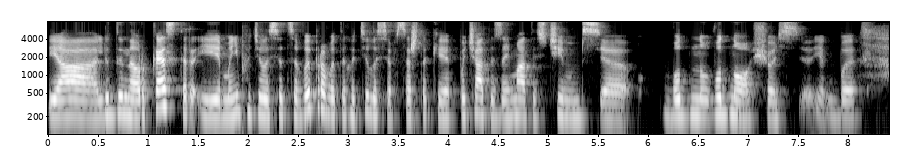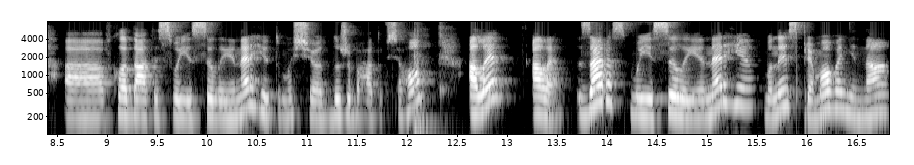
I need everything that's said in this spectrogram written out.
Я людина оркестр, і мені б хотілося це виправити. Хотілося все ж таки почати займатися чимось е, в одно, в одно щось, е, якби вкладати свої сили і енергію, тому що дуже багато всього. Але, але зараз мої сили і енергія вони спрямовані на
